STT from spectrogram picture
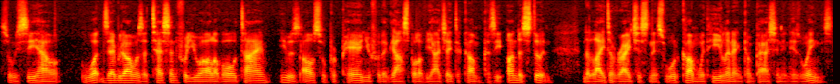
So we see how what Zebulon was attesting for you all of old time, he was also preparing you for the gospel of Yache to come because he understood the light of righteousness would come with healing and compassion in his wings.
